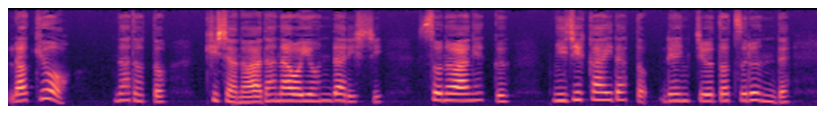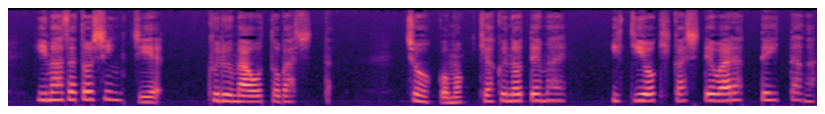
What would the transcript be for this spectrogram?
らっきょう、などと記者のあだ名を呼んだりし、その挙句、二次会だと連中とつるんで、今里新地へ車を飛ばした。長子も客の手前、息を利かして笑っていたが、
